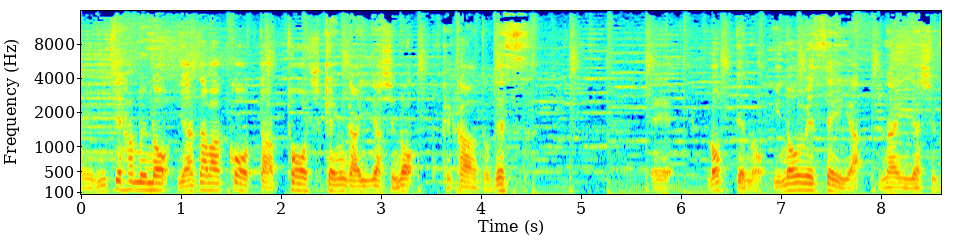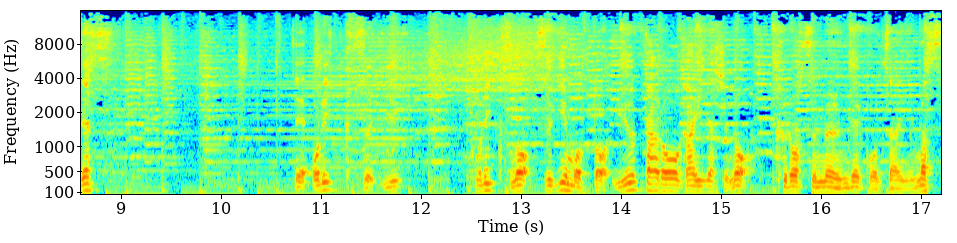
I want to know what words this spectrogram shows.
日ハムの矢沢浩太投手兼外野手のカードです。えー、ロッテの井上誠也内野手です。で、オリックス、オリックスの杉本裕太郎外野手のクロスムーンでございます。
